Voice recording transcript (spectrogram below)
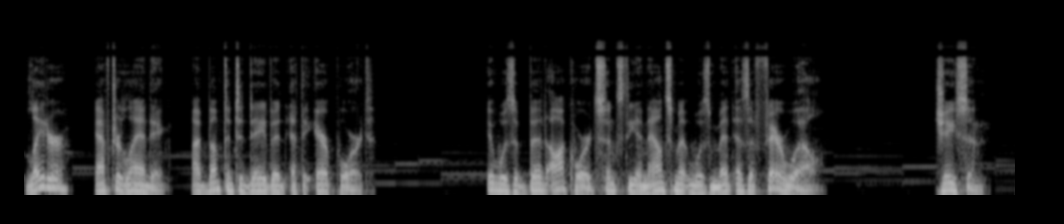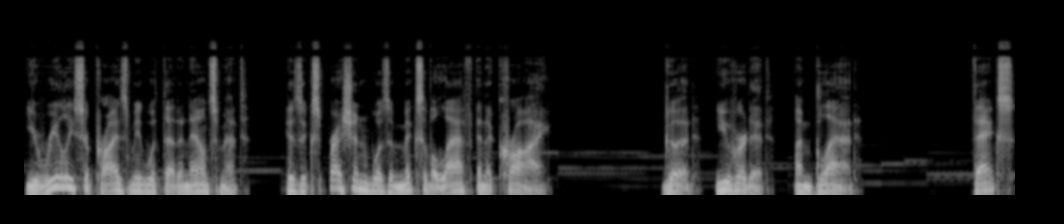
Later, after landing, I bumped into David at the airport. It was a bit awkward since the announcement was meant as a farewell. Jason, you really surprised me with that announcement. His expression was a mix of a laugh and a cry. Good, you heard it. I'm glad. Thanks,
